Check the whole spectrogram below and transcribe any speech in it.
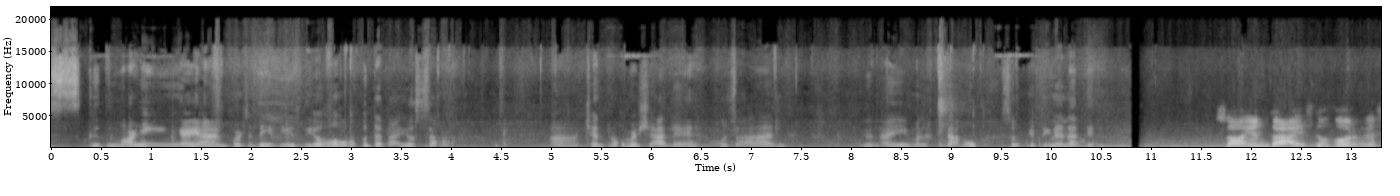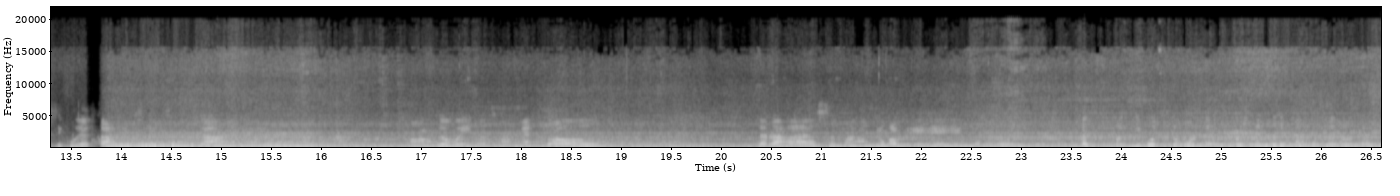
guys! Good morning! Ayan, for today video, punta tayo sa ah, Centro Comerciale kung saan yun ay malaki daw. So, titingnan natin. So, ayan guys, gogora na si Kuya Carlos sa Sudan. On the way na sa metro. Tara, samahan nyo kami. At maglibot doon dahil first time ko din pupunta doon dahil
